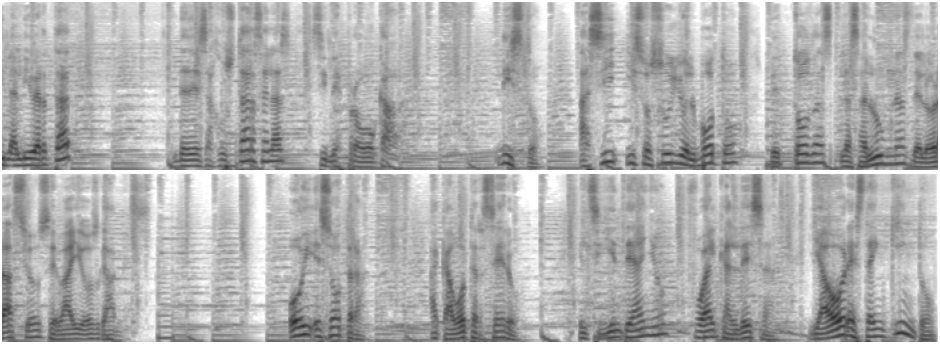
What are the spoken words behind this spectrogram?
y la libertad de desajustárselas si les provocaba. Listo, así hizo suyo el voto de todas las alumnas del Horacio Ceballos Gámez. Hoy es otra, acabó tercero. El siguiente año fue alcaldesa y ahora está en quinto.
